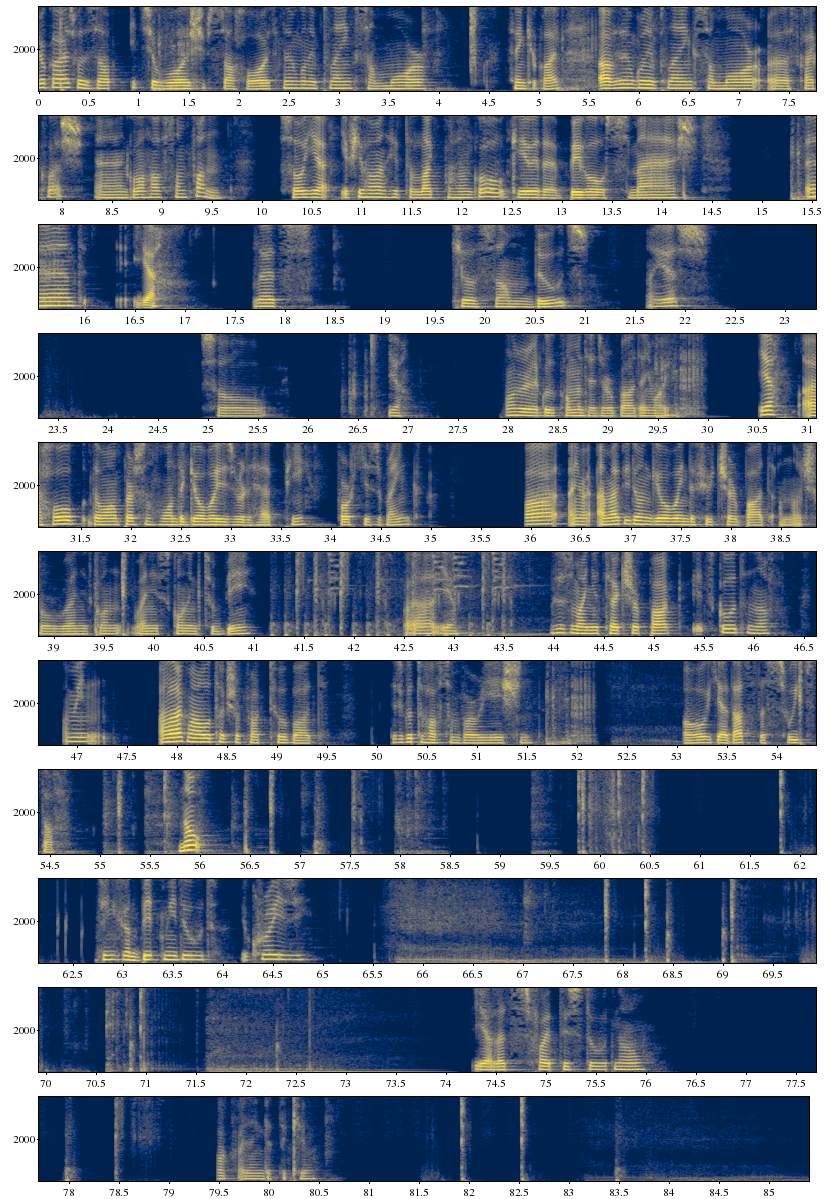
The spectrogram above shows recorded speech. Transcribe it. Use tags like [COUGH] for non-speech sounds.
Yo guys, what is up? It's your boy Ships Ahoy. Today I'm gonna be playing some more. [TSK] Thank you, guy. Uh, today I'm gonna be playing some more uh, SkyClash and gonna have some fun. So yeah, if you haven't hit the like button, go give it a big ol' smash. And yeah, let's kill some dudes, I guess. So yeah. Not really a good commentator, but anyway. Yeah, I hope the one person who won the giveaway is really happy for his rank. But anyway, I might be doing giveaway in the future, but I'm not sure when it when it's going to be. But yeah, this is my new texture pack. It's good enough. I mean, I like my old texture pack too, but it's good to have some variation. Oh yeah, that's the sweet stuff. No, Think you can beat me, dude? You crazy? Yeah, let's fight this dude now. Fuck, I didn't get the kill.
